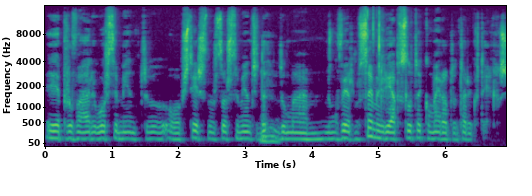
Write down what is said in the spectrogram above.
é aprovar o orçamento ou abster-se nos orçamentos de, uhum. de, uma, de um governo sem maioria absoluta como era o de António Guterres.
